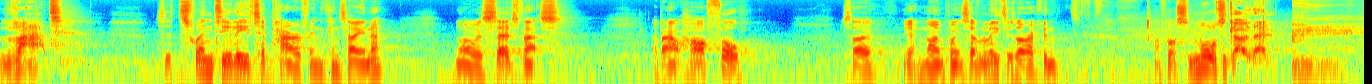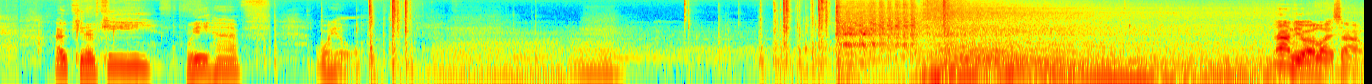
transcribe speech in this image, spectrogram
That is a 20 litre paraffin container. And I always said that's about half full. So, yeah, 9.7 litres, I reckon. I've got some more to go then. Okie dokie, we have oil. And the oil lights out.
